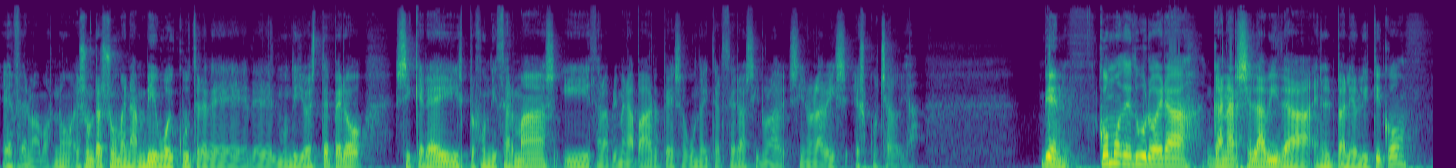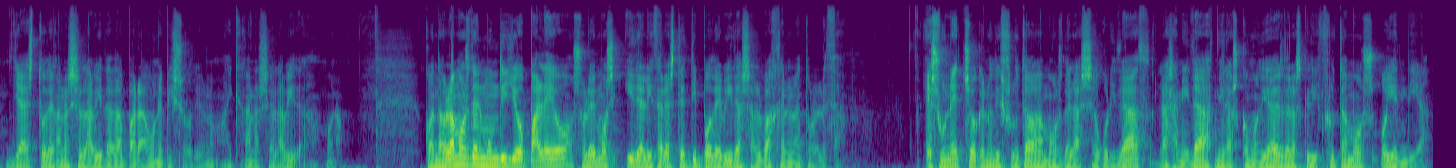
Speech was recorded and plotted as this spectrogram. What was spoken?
enfermamos, ¿no? Es un resumen ambiguo y cutre del mundillo este, pero si queréis profundizar más, a la primera parte, segunda y tercera, si no la, si no la habéis escuchado ya. Bien, ¿cómo de duro era ganarse la vida en el paleolítico? Ya esto de ganarse la vida da para un episodio, ¿no? Hay que ganarse la vida. Bueno, cuando hablamos del mundillo paleo, solemos idealizar este tipo de vida salvaje en la naturaleza. Es un hecho que no disfrutábamos de la seguridad, la sanidad ni las comodidades de las que disfrutamos hoy en día.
